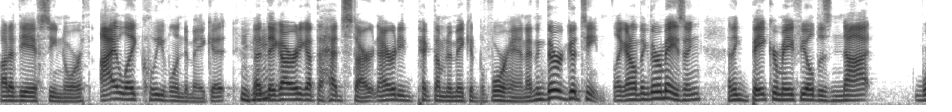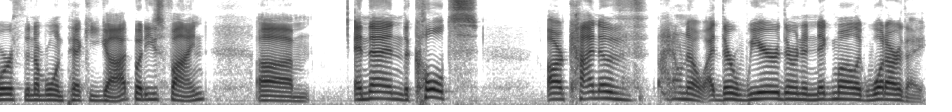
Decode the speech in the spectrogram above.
out of the AFC North. I like Cleveland to make it. Mhm. That They already got the head start, and I already picked them to make it beforehand. I think they're a good team. Like I don't think they're amazing. I think Baker Mayfield is not worth the number one pick he got, but he's fine. Um, and then the Colts are kind of I don't know. They're weird. They're an enigma. Like what are they?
